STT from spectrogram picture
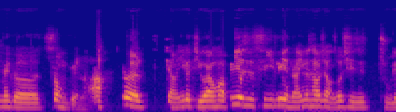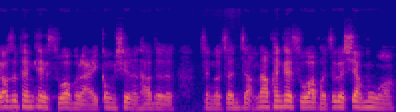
那个重点了啊，对，讲一个题外话，BSC 链呢，因为他讲说，其实主要是 Pancake Swap 来贡献了它的整个增长。那 Pancake Swap 这个项目啊，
